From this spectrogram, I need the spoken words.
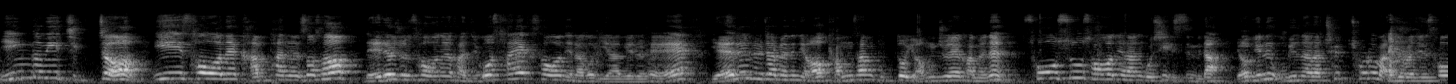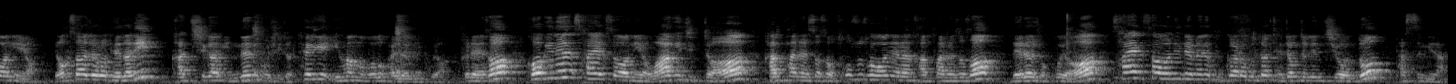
임금이 직접 이 서원의 간판을 써서 내려준 서원을 가지고 사액 서원이라고 이야기를 해. 예를 들자면은요. 경상북도 영주에 가면은 소수 서원이라는 곳이 있습니다. 여기는 우리나라 최초로 만들어진 서원이에요. 역사적으로 대단히 가치가 있는 곳이죠. 퇴계 이황하고도 관련이 있고요. 그래서 거기는 사액 서원이에요. 왕이 직접 간판을 써서 소수 서원이라는 간판을 써서 내려줬고요. 사액 서원이 되면 국가로부터 재정적인 지원도 받습니다.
